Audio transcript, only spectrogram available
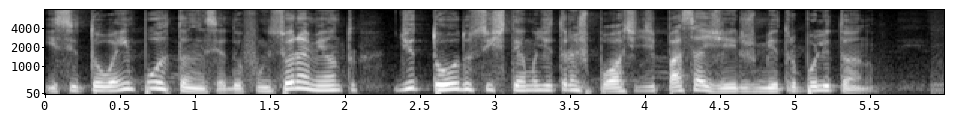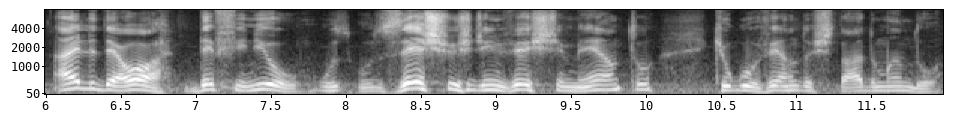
e citou a importância do funcionamento de todo o sistema de transporte de passageiros metropolitano. A LDO definiu os, os, eixos de investimento que o governo do estado mandou.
